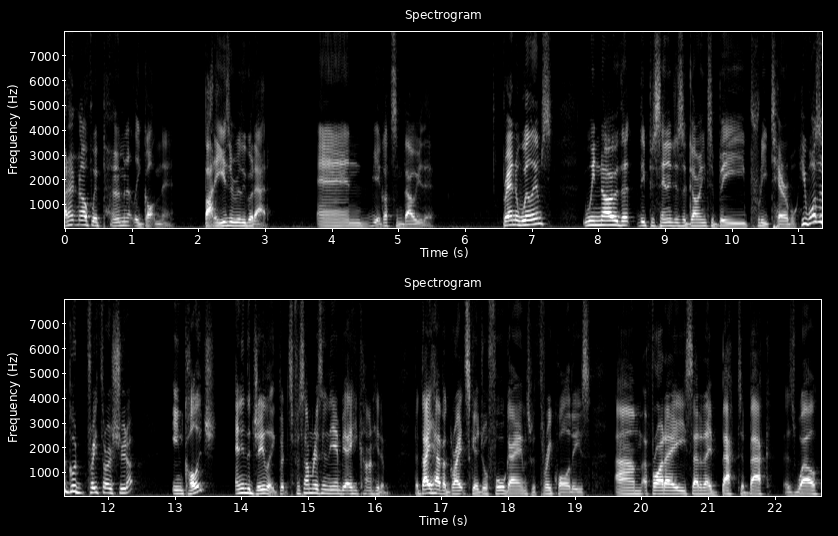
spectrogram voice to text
I don't know if we're permanently gotten there, but he is a really good ad. And yeah, got some value there. Brandon Williams, we know that the percentages are going to be pretty terrible. He was a good free throw shooter in college and in the G League, but for some reason in the NBA he can't hit them. But they have a great schedule, four games with three qualities, um, a Friday, Saturday back to back as well.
